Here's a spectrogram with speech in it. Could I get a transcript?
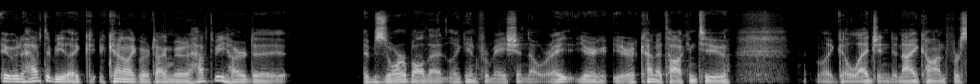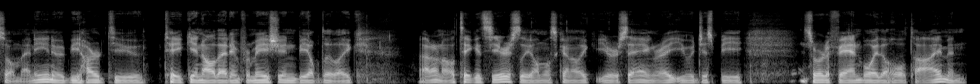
it would have to be like kind of like we were talking about it would have to be hard to absorb all that like information though right? You're you're kind of talking to like a legend, an icon for so many, and it would be hard to take in all that information, be able to like, I don't know, take it seriously, almost kind of like you were saying, right? You would just be sort of fanboy the whole time, and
